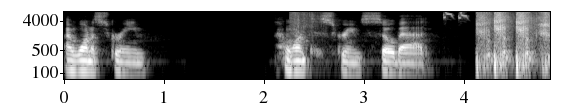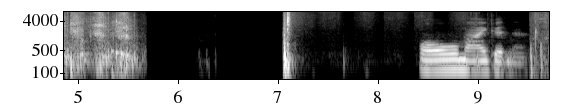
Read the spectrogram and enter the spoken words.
I want to scream. I want to scream so bad. Oh my goodness.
